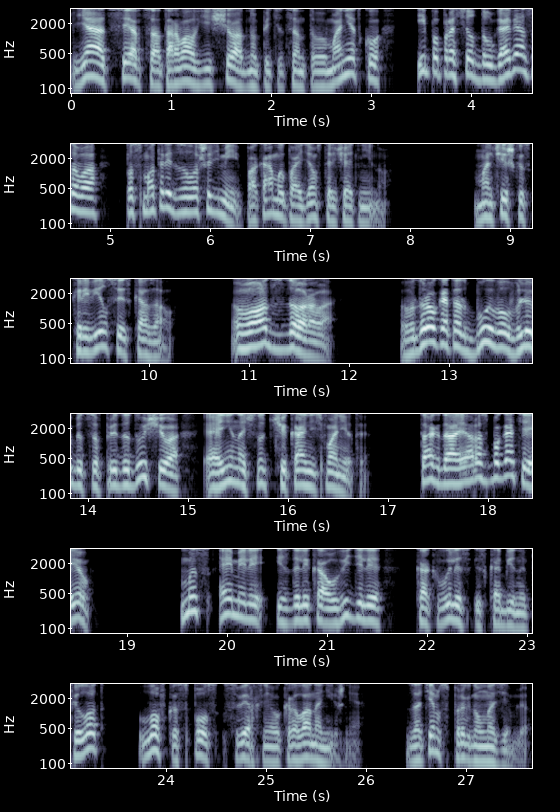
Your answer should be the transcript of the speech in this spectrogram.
Я от сердца оторвал еще одну пятицентовую монетку и попросил Долговязова посмотреть за лошадьми, пока мы пойдем встречать Нину. Мальчишка скривился и сказал, «Вот здорово! Вдруг этот буйвол влюбится в предыдущего, и они начнут чеканить монеты. Тогда я разбогатею». Мы с Эмили издалека увидели, как вылез из кабины пилот, ловко сполз с верхнего крыла на нижнее. Затем спрыгнул на землю.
